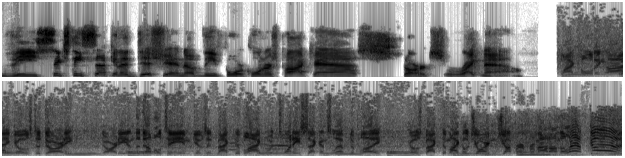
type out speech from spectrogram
The 62nd edition of the Four Corners podcast starts right now. Black holding high, goes to Doherty. Doherty in the double team, gives it back to Black with 20 seconds left to play. Goes back to Michael Jordan, jumper from out on the left, good!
